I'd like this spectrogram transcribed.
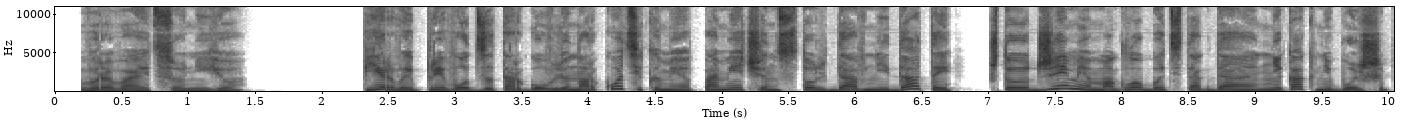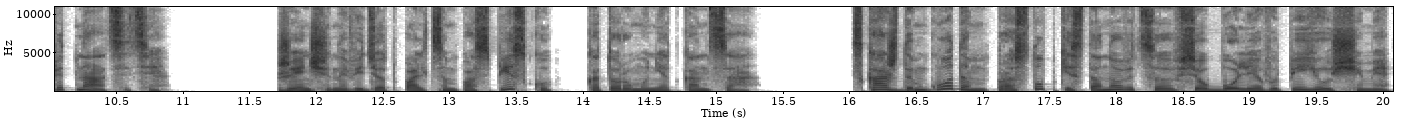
— вырывается у нее. Первый привод за торговлю наркотиками помечен столь давней датой, что Джимми могло быть тогда никак не больше пятнадцати. Женщина ведет пальцем по списку, которому нет конца. С каждым годом проступки становятся все более вопиющими,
